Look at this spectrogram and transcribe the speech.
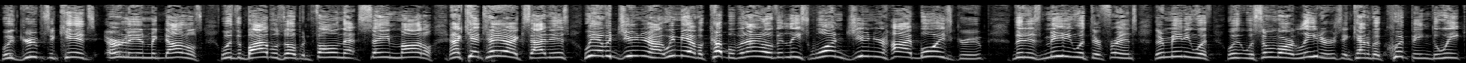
with groups of kids early in McDonald's with the Bibles open, following that same model. And I can't tell you how excited it is. We have a junior high. We may have a couple, but I know of at least one junior high boys group that is meeting with their friends. They're meeting with with, with some of our leaders and kind of equipping the week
